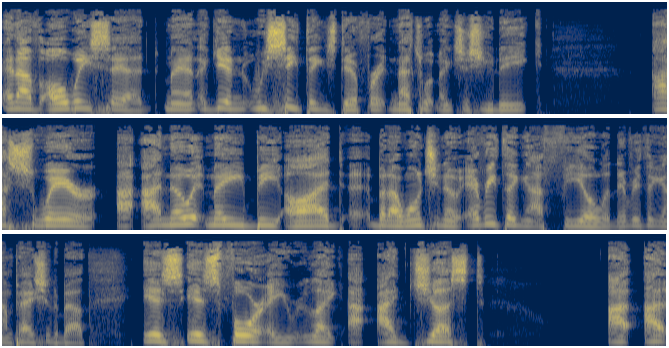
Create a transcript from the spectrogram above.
And I've always said, man, again, we see things different, and that's what makes us unique. I swear, I, I know it may be odd, but I want you to know everything I feel and everything I'm passionate about is is for a like. I, I just, I, I,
